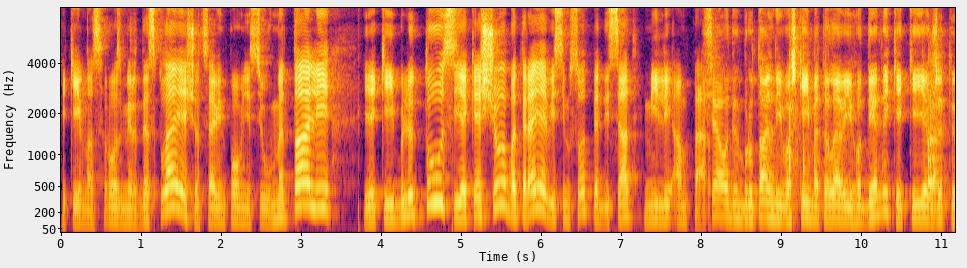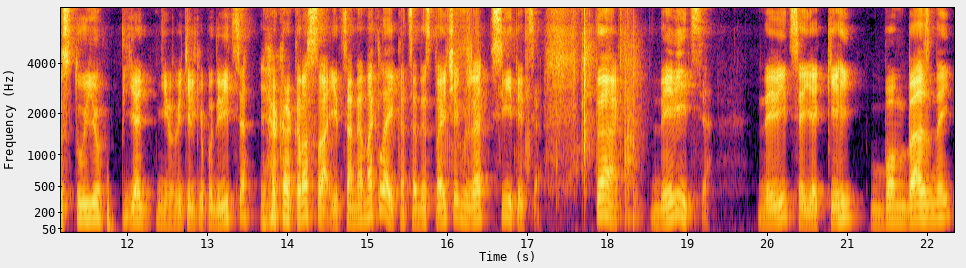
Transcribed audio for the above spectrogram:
який в нас розмір дисплея, що це він повністю в металі. Який Bluetooth, яке що, батарея 850 мА. Ще один брутальний важкий металевий годинник, який я вже тестую 5 днів. Ви тільки подивіться, яка краса. І це не наклейка, це дисплейчик вже світиться. Так, дивіться. Дивіться, який бомбезний,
